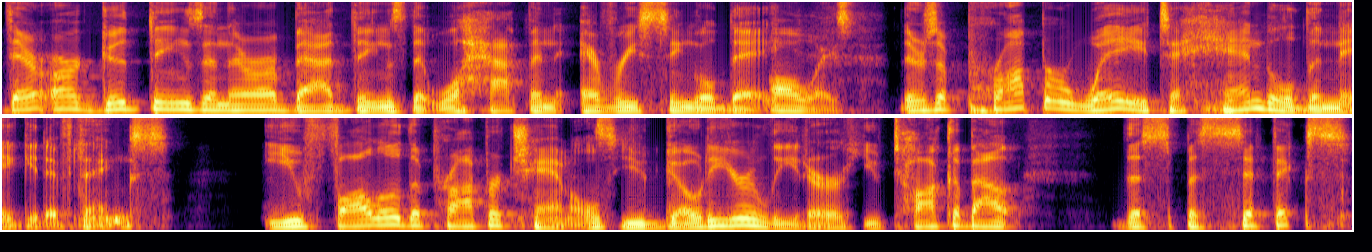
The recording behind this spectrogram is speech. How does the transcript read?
There are good things and there are bad things that will happen every single day Always. there's a proper way to handle the negative things. You follow the proper channels, you go to your leader, you talk about the specifics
